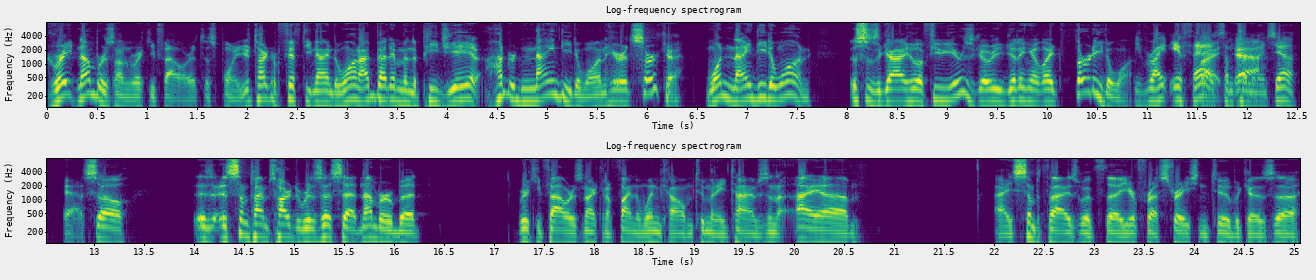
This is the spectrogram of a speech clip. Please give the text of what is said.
great numbers on Rickie Fowler at this point. You're talking 59 to one. I bet him in the PGA at 190 to one here at Circa, 190 to one. This is a guy who a few years ago you're getting at like 30 to one. Right, if that, Right, some yeah. tournaments, yeah. Yeah, so it's, it's sometimes hard to resist that number, but Rickie Fowler's not going to find the win column too many times, and I um, I sympathize with uh, your frustration too because uh,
